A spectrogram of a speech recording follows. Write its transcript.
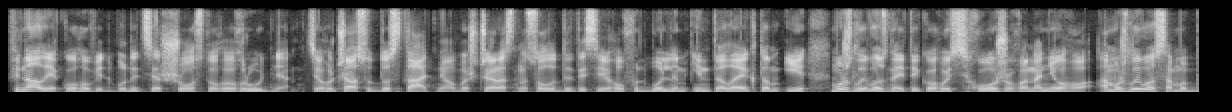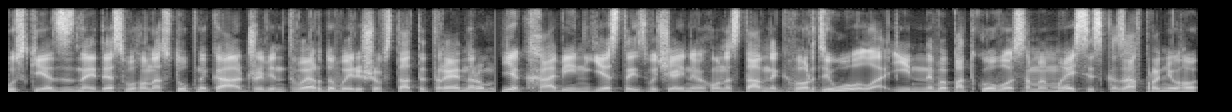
фінал якого відбудеться 6 грудня. Цього часу достатньо, аби ще раз насолодитися його футбольним інтелектом і, можливо, знайти когось схожого на нього. А можливо, саме Бускетс знайде свого наступника, адже він твердо вирішив стати тренером, як Хаві Ін'єста і звичайно його наставник Гвардіола. І не випадково саме Месі сказав про нього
